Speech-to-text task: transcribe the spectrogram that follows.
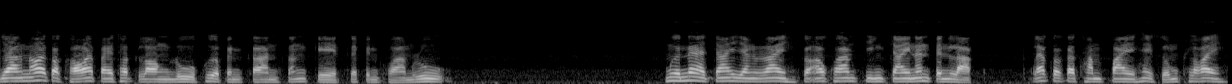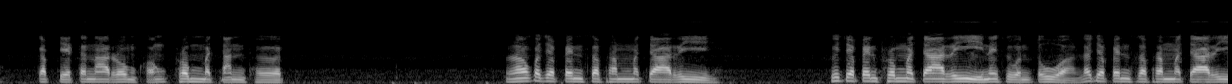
อย่างน้อยก็ขอให้ไปทดลองดูเพื่อเป็นการสังเกตและเป็นความรู้ เมื่อแน่ใจอย่างไรก็เอาความจริงใจนั้นเป็นหลัก แล้วก็กระทำไปให้สมคล้อยกับเจตนารมณ์ของพรหมจรรย์เถิด เราก็จะเป็นสพรหมจารี คือจะเป็นพรหมจารีในส่วนตัว แล้วจะเป็นสพรหมจารี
